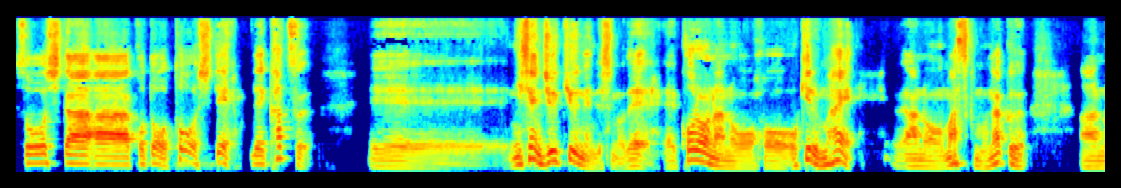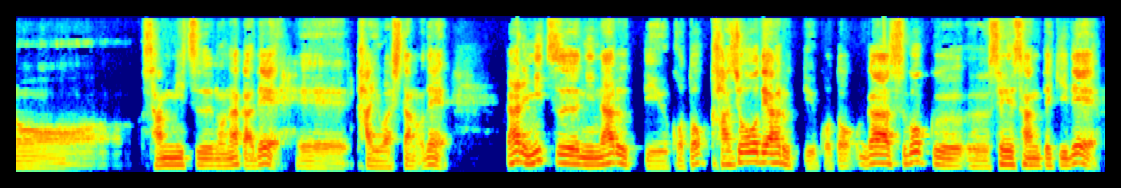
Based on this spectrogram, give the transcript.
そうしたことを通して、で、かつ、えー2019年ですので、コロナの起きる前、あの、マスクもなく、あの、3密の中で、えー対話したので、やはり密になるっていうこと、過剰であるっていうことがすごく生産的で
